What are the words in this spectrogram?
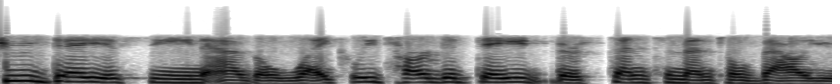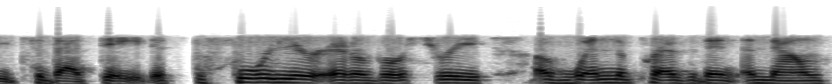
Tuesday is seen as a likely target date. There's sentimental value to that date. It's the four year anniversary of when the president announced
